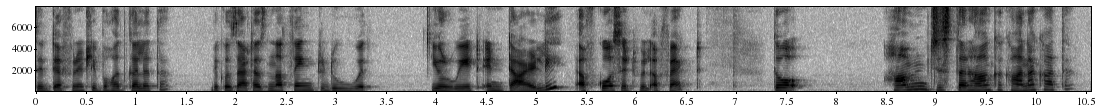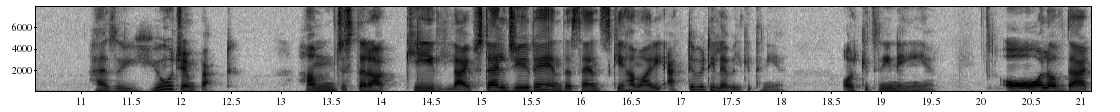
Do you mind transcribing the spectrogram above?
سے ڈیفینیٹلی بہت غلط ہے because that has nothing to do with your weight entirely of course it will affect تو ہم جس طرح کا کھانا کھاتے ہیں ہیز اے ہیوج امپیکٹ ہم جس طرح کی لائف اسٹائل جی رہے ہیں ان دا سینس کہ ہماری ایکٹیویٹی لیول کتنی ہے اور کتنی نہیں ہے all of that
